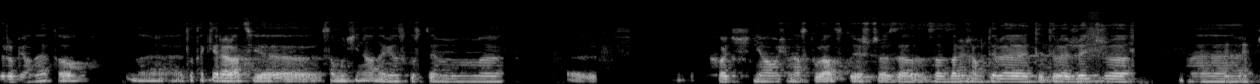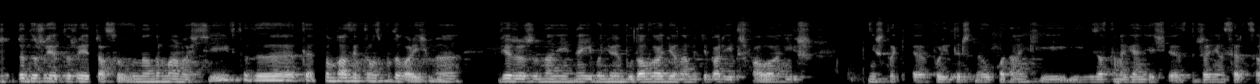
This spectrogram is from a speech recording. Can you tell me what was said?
wyrobione, to, e, to takie relacje są ucinane. W związku z tym e, choć nie mam 18 lat, to jeszcze za, za, zamierzam tyle, ty, tyle żyć, że, e, że dożyję, dożyję czasów na normalności i wtedy tę tą bazę, którą zbudowaliśmy, wierzę, że na niej, na niej będziemy budować i ona będzie bardziej trwała niż, niż takie polityczne układanki i zastanawianie się z drżeniem serca,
